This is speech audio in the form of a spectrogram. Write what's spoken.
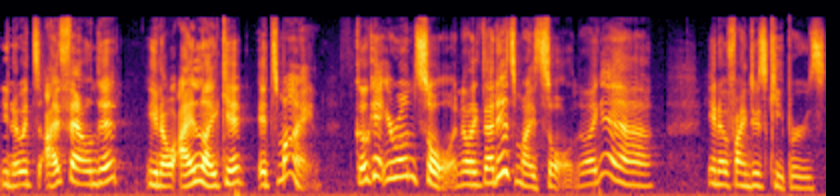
You know, it's, I found it, you know, I like it, it's mine. Go get your own soul. And you're like, that is my soul. And they're like, yeah, you know, finders keepers.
